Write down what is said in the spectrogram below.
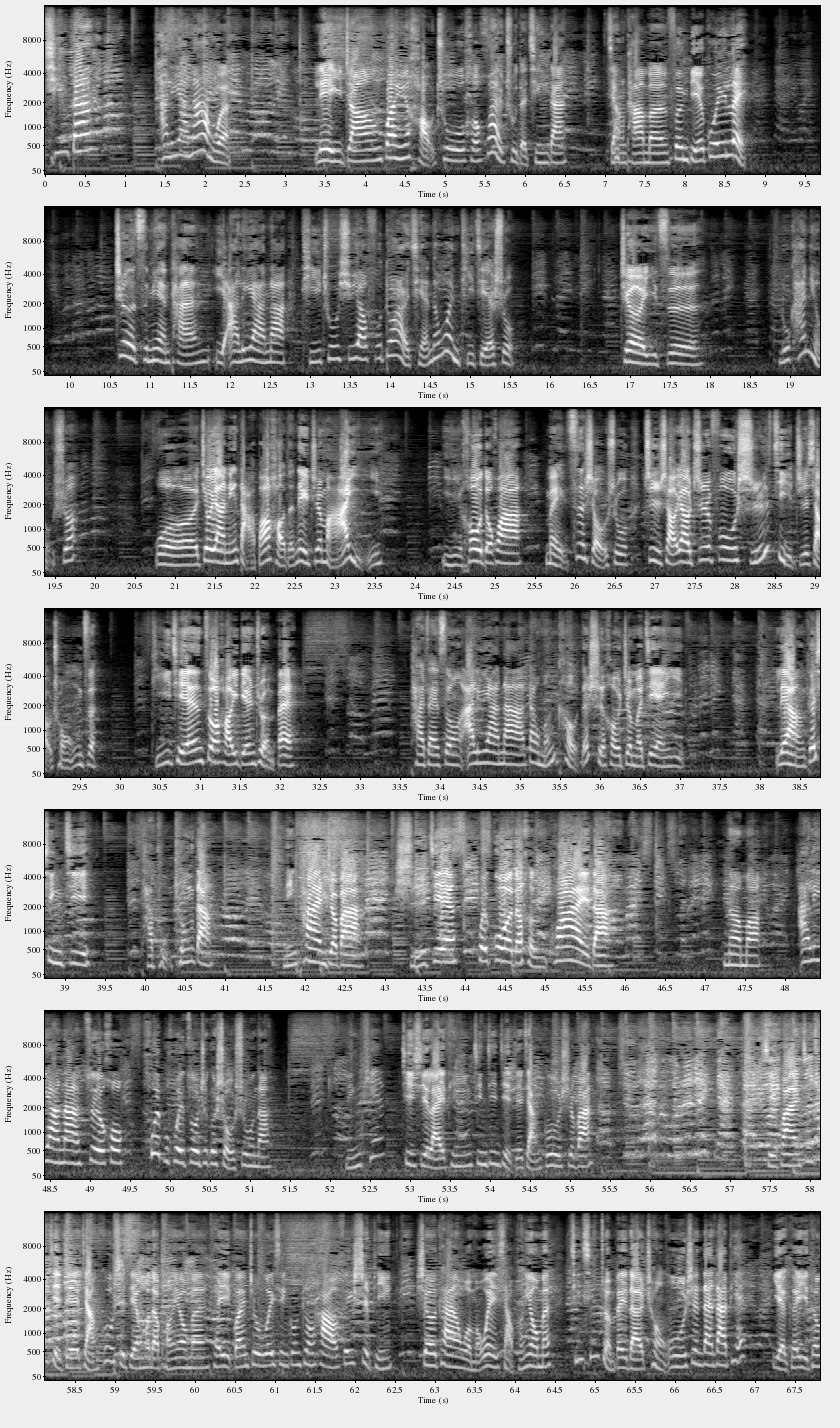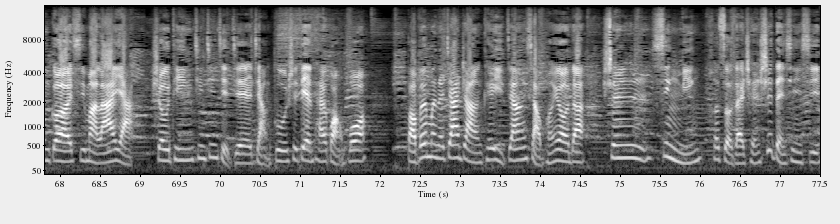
清单？阿丽亚娜问。列一张关于好处和坏处的清单，将它们分别归类。这次面谈以阿丽亚娜提出需要付多少钱的问题结束。这一次，卢卡纽说：“我就要您打包好的那只蚂蚁。以后的话，每次手术至少要支付十几只小虫子，提前做好一点准备。”他在送阿丽亚娜到门口的时候这么建议。两个星期。他补充道：“您看着吧，时间会过得很快的。那么，阿丽亚娜最后会不会做这个手术呢？明天继续来听晶晶姐姐讲故事吧。喜欢晶晶姐姐讲故事节目的朋友们，可以关注微信公众号‘飞视频’，收看我们为小朋友们精心准备的宠物圣诞大片。”也可以通过喜马拉雅收听晶晶姐姐讲故事电台广播。宝贝们的家长可以将小朋友的生日、姓名和所在城市等信息，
